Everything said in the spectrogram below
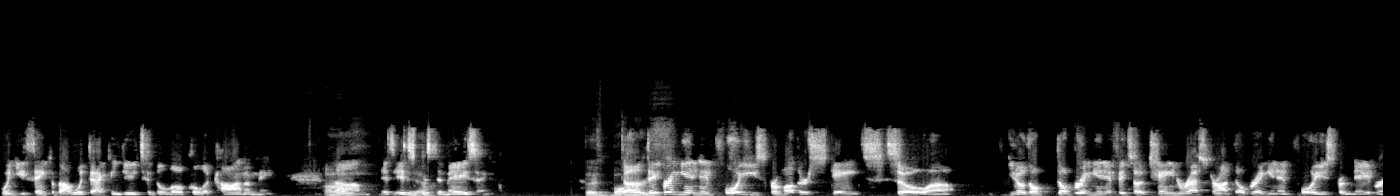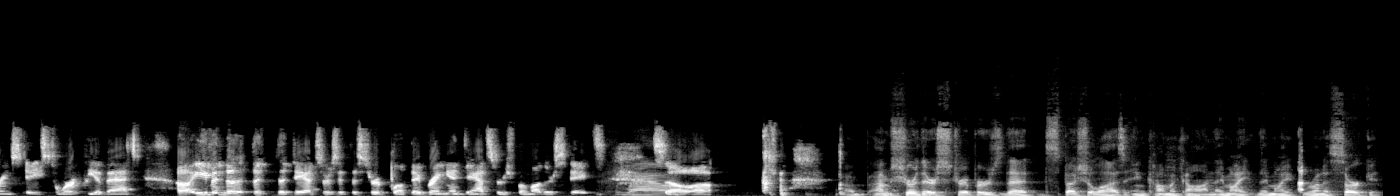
when you think about what that can do to the local economy. Oh, Um, it's it's yeah. just amazing. those bars. Uh, they bring in employees from other states, so uh, you know they'll they'll bring in if it's a chain restaurant, they'll bring in employees from neighboring states to work the event. Uh, even the, the the dancers at the strip club, they bring in dancers from other states. Wow. So uh, I'm, I'm sure there's strippers that specialize in Comic Con. They might they might run a circuit.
